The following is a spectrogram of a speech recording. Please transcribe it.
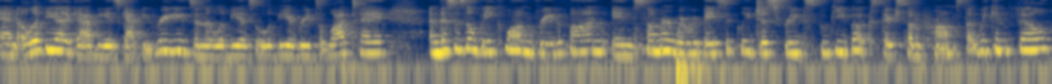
and Olivia. Gabby is Gabby Reads and Olivia is Olivia Reads a Latte. And this is a week-long readathon in summer where we basically just read spooky books. There's some prompts that we can fill,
